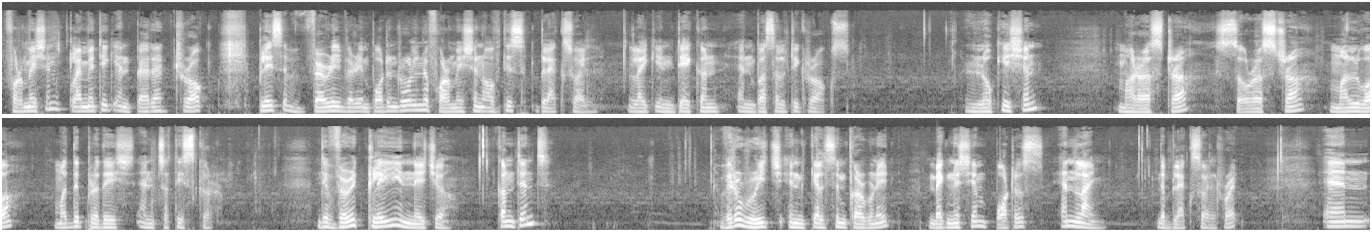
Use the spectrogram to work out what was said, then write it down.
Formation climatic and parent rock plays a very very important role in the formation of this black soil like in Deccan and basaltic rocks. Location Maharashtra, Saurashtra, Malwa, Madhya Pradesh, and Chhattisgarh. They're very clayey in nature. Content very rich in calcium carbonate, magnesium, potash, and lime. The black soil, right? And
